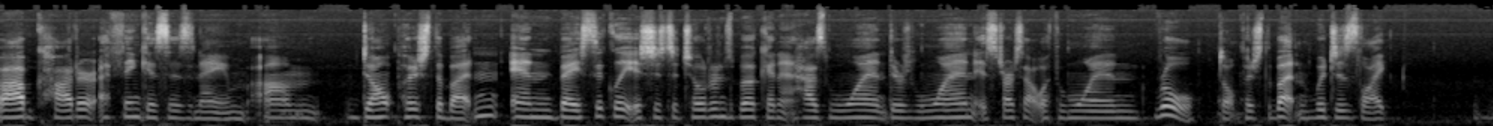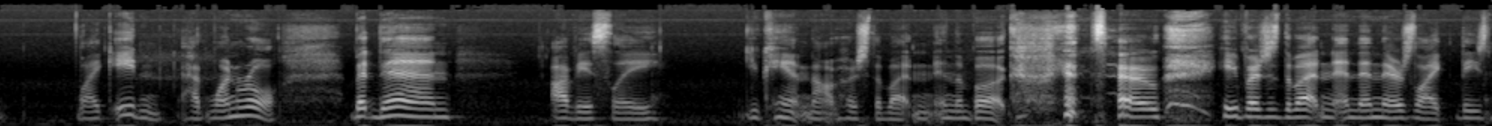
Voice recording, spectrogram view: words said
Bob Cotter, I think is his name. Um, Don't push the button, and basically it's just a children's book, and it has one. There's one. It starts out with one rule: don't push the button, which is like like Eden had one rule, but then obviously you can't not push the button in the book. and so he pushes the button, and then there's like these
